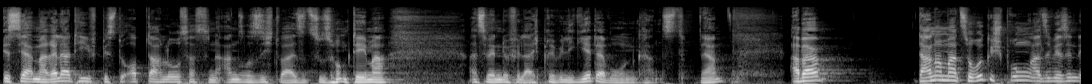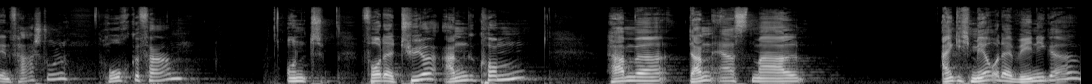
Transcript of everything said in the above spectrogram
Ist ja immer relativ, bist du obdachlos, hast du eine andere Sichtweise zu so einem Thema, als wenn du vielleicht privilegierter wohnen kannst. Ja? Aber da nochmal zurückgesprungen, also wir sind in den Fahrstuhl hochgefahren und vor der Tür angekommen, haben wir dann erstmal eigentlich mehr oder weniger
